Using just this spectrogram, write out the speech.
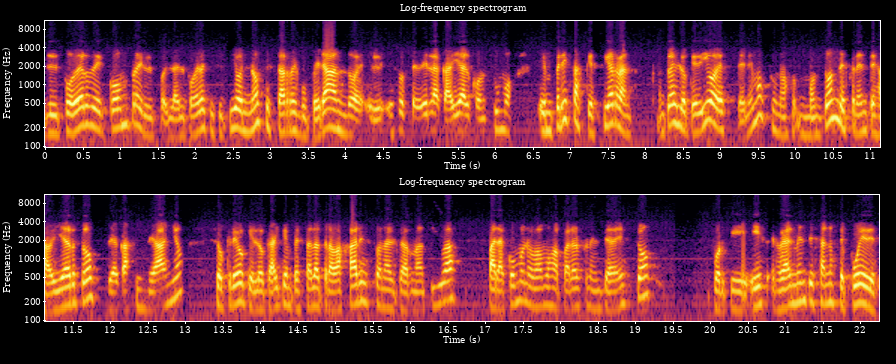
el poder de compra y el, poder adquisitivo no se está recuperando, eso se ve en la caída del consumo, empresas que cierran. Entonces lo que digo es, tenemos unos, un montón de frentes abiertos de acá fin de año, yo creo que lo que hay que empezar a trabajar son alternativas para cómo nos vamos a parar frente a esto, porque es realmente ya no se puede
